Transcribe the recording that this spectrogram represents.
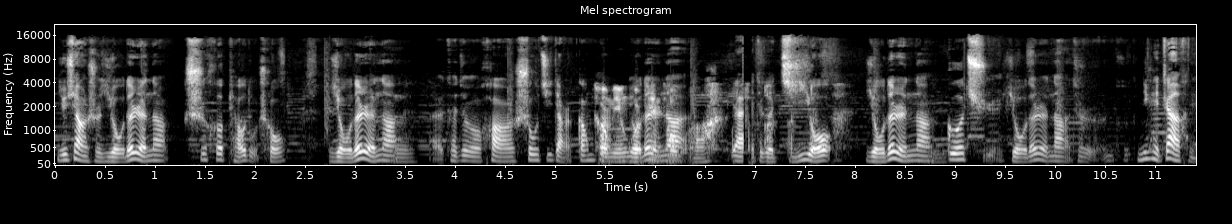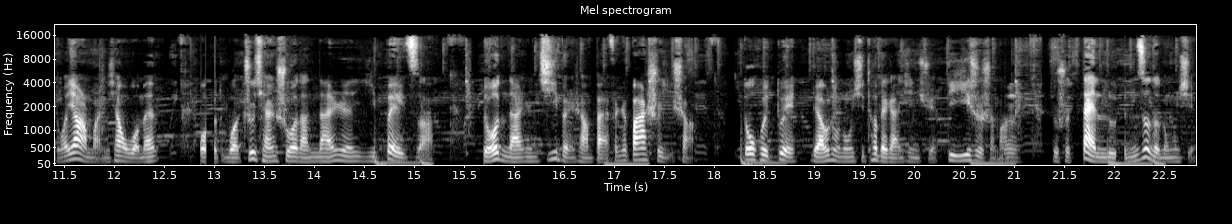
你就像是有的人呢吃喝嫖赌抽，有的人呢，呃，他就好收集点钢镚有的人呢，哎，这个集邮；有的人呢，歌曲；有的人呢，就是你可以占很多样嘛。你像我们，我我之前说的，男人一辈子啊，所有的男人基本上百分之八十以上。都会对两种东西特别感兴趣。第一是什么？就是带轮子的东西。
